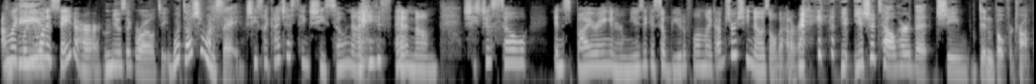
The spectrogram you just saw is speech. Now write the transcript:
I'm like, what do you want to say to her? music royalty. What does she want to say? She's like, I just think she's so nice, and um, she's just so inspiring, and her music is so beautiful. I'm like, I'm sure she knows all that already. You, you should tell her that she didn't vote for Trump.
